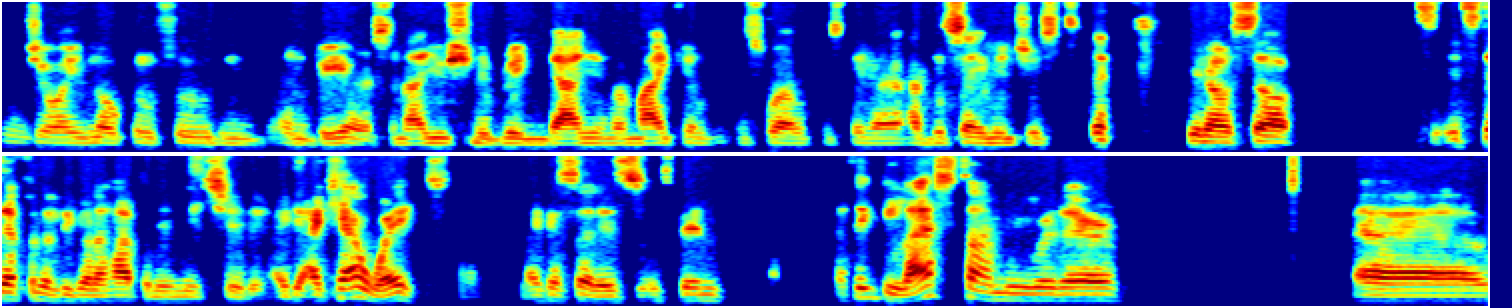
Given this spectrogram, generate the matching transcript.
enjoying local food and, and, beers. And I usually bring Daniel and Michael as well because they have the same interest. you know, so it's, it's definitely going to happen in each city. I, I, can't wait. Like I said, it's it's been. I think last time we were there uh,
